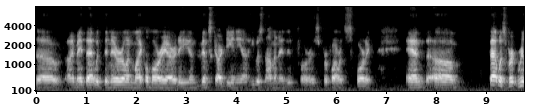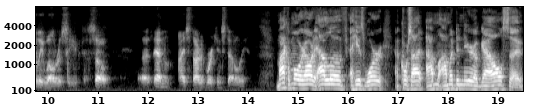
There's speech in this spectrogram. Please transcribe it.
uh, I made that with De Niro and Michael Moriarty and Vince Gardenia. He was nominated for his performance supporting, and um, that was really well received. So uh, then I started working steadily. Michael Moriarty, I love his work. Of course, I, I'm I'm a De Niro guy also.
